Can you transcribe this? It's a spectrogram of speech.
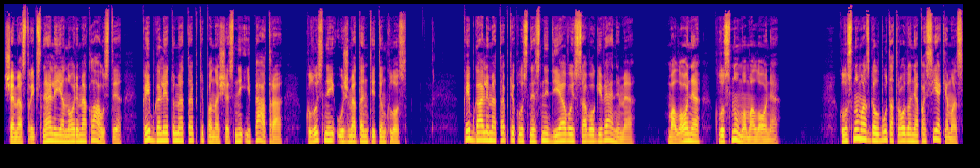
Šiame straipsnelyje norime klausti, kaip galėtume tapti panašesni į Petrą, klusniai užmetantį tinklus. Kaip galime tapti klusnesni Dievui savo gyvenime? Malonę, klusnumo malonę. Klusnumas galbūt atrodo nepasiekiamas,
